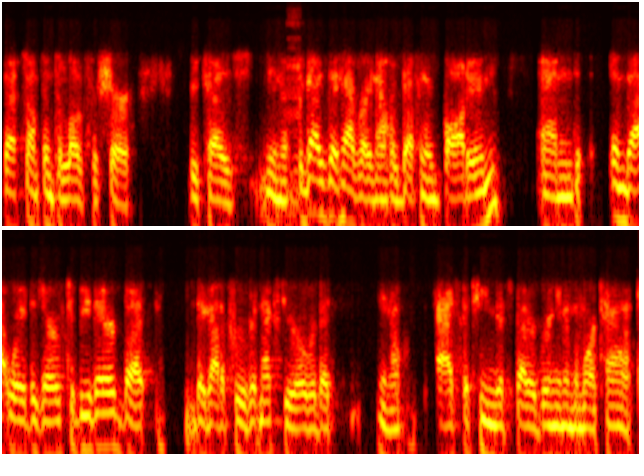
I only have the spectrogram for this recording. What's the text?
that's something to love for sure. Because you know the guys they have right now have definitely bought in, and in that way deserve to be there. But they got to prove it next year over that you know as the team gets better, bringing in the more talent.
